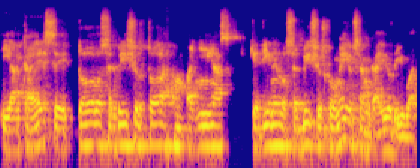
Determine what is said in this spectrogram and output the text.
y al caerse todos los servicios, todas las compañías que tienen los servicios con ellos se han caído de igual.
